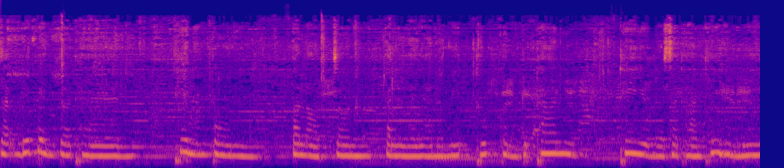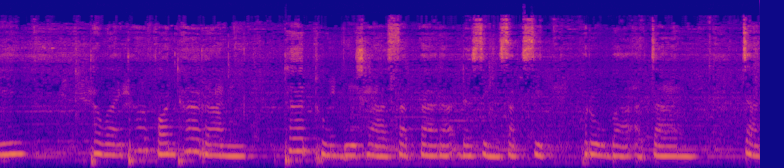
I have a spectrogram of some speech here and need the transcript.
จะได้เป็นตัวแทนที่น้ำปนตลอดจนกัลยาณมิตรทุกคนทุกท่านที่อยู่ในสถานที่แห่งนี้ ถวายท่าฟ้อนท่ารำเทิดทูนบูชาสักการะดสิ่งศักดิ์สิทธิ์ครูบาอาจารย์ จาก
